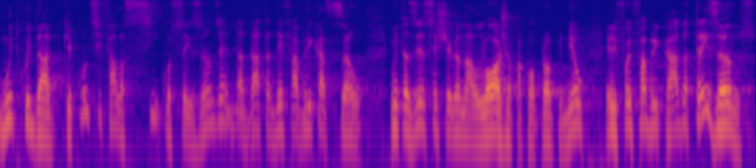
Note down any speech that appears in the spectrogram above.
muito cuidado, porque quando se fala 5 ou 6 anos é da data de fabricação. Muitas vezes você chega na loja para comprar o pneu, ele foi fabricado há três anos.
